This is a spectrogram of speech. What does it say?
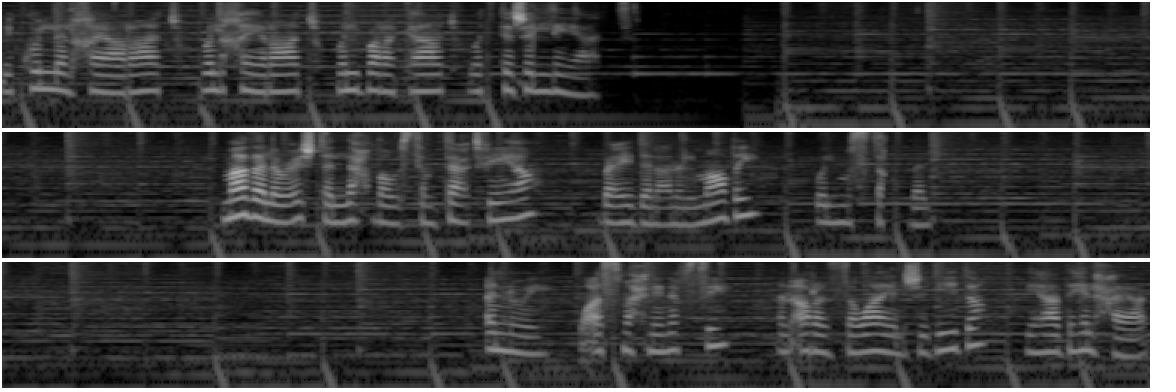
لكل الخيارات والخيرات والبركات والتجليات؟ ماذا لو عشت اللحظة واستمتعت فيها بعيدا عن الماضي والمستقبل؟ أنوي وأسمح لنفسي أن أرى الزوايا الجديدة في هذه الحياة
